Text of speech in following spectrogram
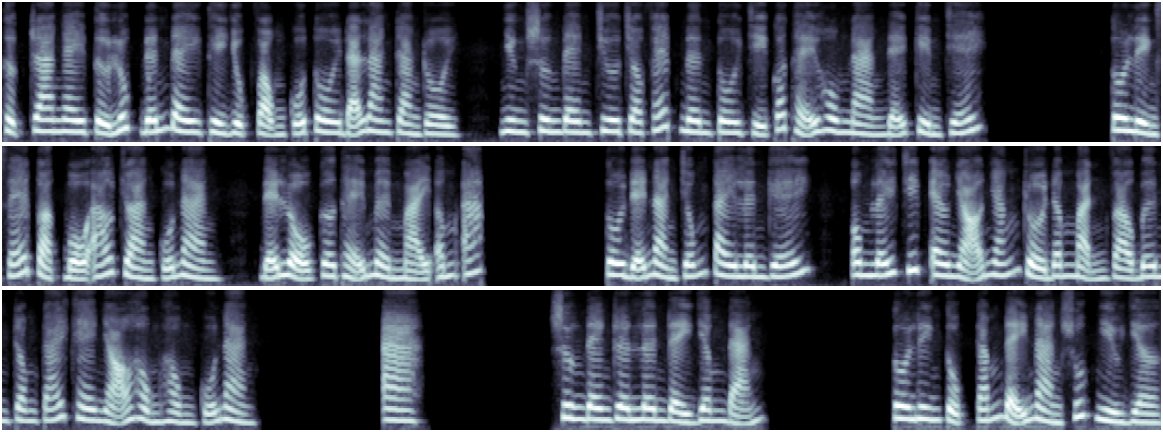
Thực ra ngay từ lúc đến đây thì dục vọng của tôi đã lan tràn rồi, nhưng Sương Đen chưa cho phép nên tôi chỉ có thể hôn nàng để kiềm chế. Tôi liền xé toạc bộ áo choàng của nàng, để lộ cơ thể mềm mại ấm áp. Tôi để nàng chống tay lên ghế, ông lấy chiếc eo nhỏ nhắn rồi đâm mạnh vào bên trong cái khe nhỏ hồng hồng của nàng. A. À! Sương đen rên lên đầy dâm đảng. Tôi liên tục cắm đẩy nàng suốt nhiều giờ.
